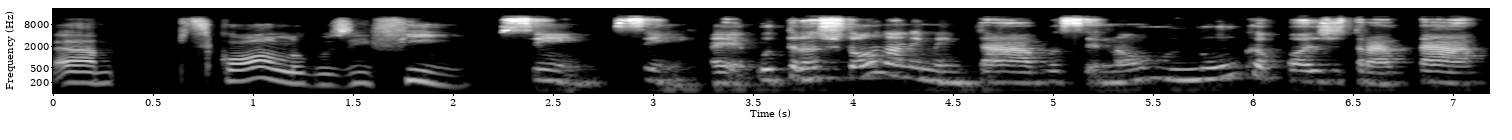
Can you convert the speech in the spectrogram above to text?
uh, psicólogos, enfim. Sim, sim. É, o transtorno alimentar, você não nunca pode tratar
